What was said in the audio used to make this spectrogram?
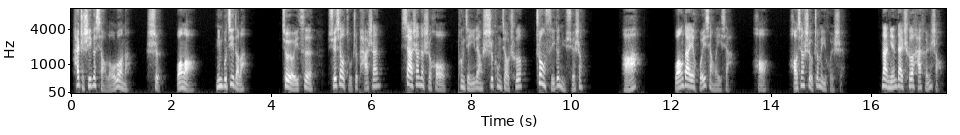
还只是一个小喽啰呢。是王老，您不记得了？就有一次学校组织爬山，下山的时候碰见一辆失控轿车，撞死一个女学生。啊！王大爷回想了一下，好，好像是有这么一回事。那年代车还很少，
